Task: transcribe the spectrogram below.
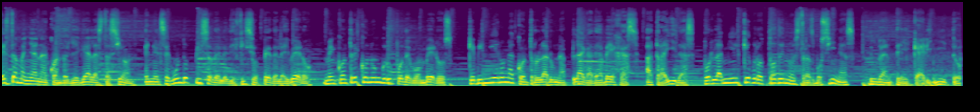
Esta mañana cuando llegué a la estación, en el segundo piso del edificio P de la Ibero, me encontré con un grupo de bomberos que vinieron a controlar una plaga de abejas atraídas por la miel que brotó de nuestras bocinas durante el cariñito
